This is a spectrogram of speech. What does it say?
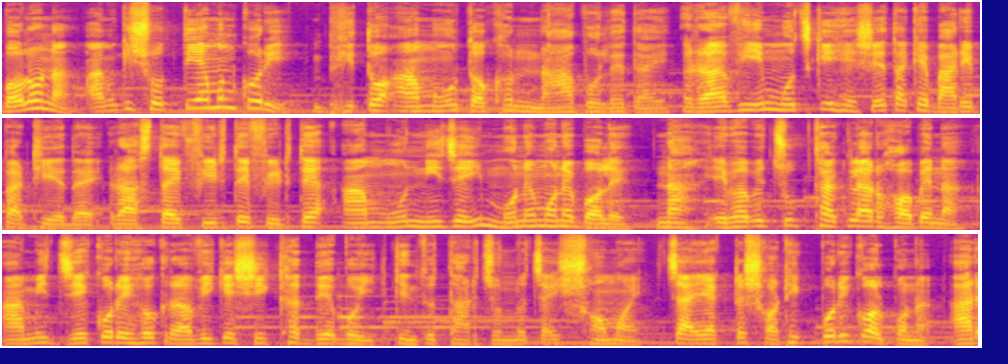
বলো না, আমি কি সত্যি এমন করি? ভীত আমু তখন না বলে দেয়। রাভি মুচকি হেসে তাকে বাড়ি পাঠিয়ে দেয়। রাস্তায় ফিরতে ফিরতে আমু নিজেই মনে মনে বলে, না, এভাবে চুপ থাকলে আর হবে না। আমি যে করে হোক রাভিকে শিক্ষা দেবই, কিন্তু তার জন্য চাই সময়। চাই একটা সঠিক পরিকল্পনা। আর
